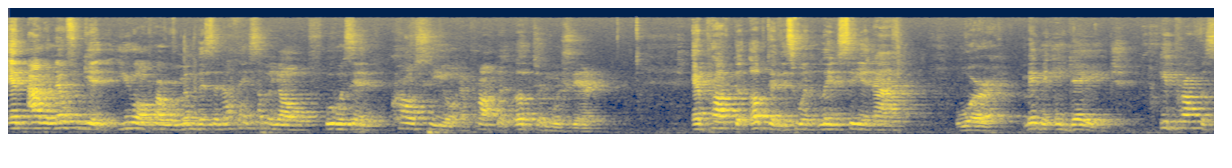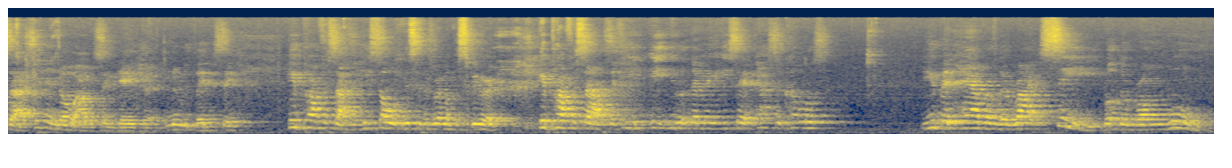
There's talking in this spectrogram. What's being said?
And I will never forget, you all probably remember this, and I think some of y'all who was in Cross Hill and Proctor Upton was there. And Proctor Upton, this when Lady C and I were maybe engaged. He prophesied. He didn't know I was engaged or knew Lady C. He prophesied, and he sold, this is the realm of the spirit. He prophesied, and he, he, he looked at me and he said, Pastor Cullars, you've been having the right seed, but the wrong womb.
